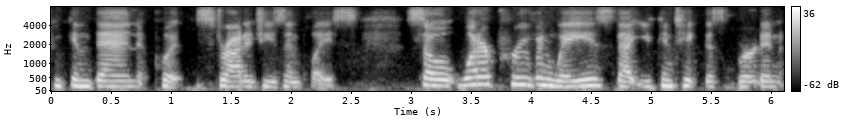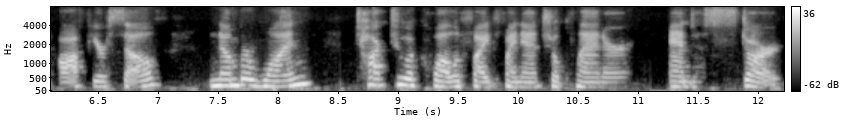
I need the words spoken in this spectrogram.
who can then put strategies in place. So, what are proven ways that you can take this burden off yourself? Number one, talk to a qualified financial planner and start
